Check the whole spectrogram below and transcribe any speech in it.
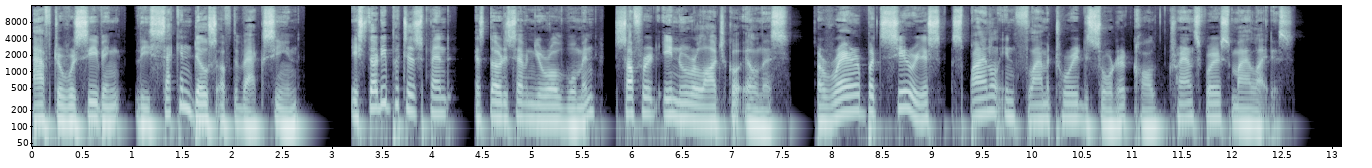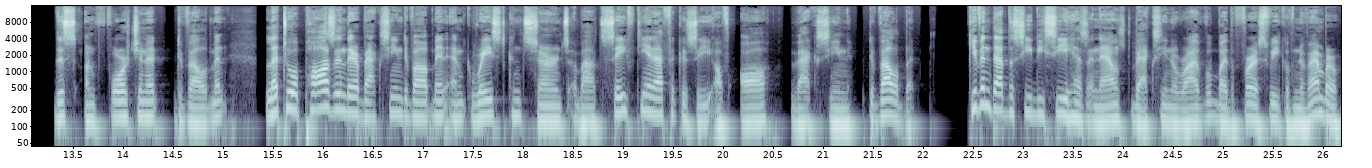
After receiving the second dose of the vaccine, a study participant, a 37 year old woman, suffered a neurological illness, a rare but serious spinal inflammatory disorder called transverse myelitis. This unfortunate development led to a pause in their vaccine development and raised concerns about safety and efficacy of all vaccine development. Given that the CDC has announced vaccine arrival by the first week of November,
